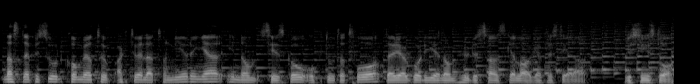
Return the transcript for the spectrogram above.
Nästa episod kommer jag ta upp aktuella turneringar inom CSGO och Dota 2 där jag går igenom hur de svenska lagen presterar. Vi syns då!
